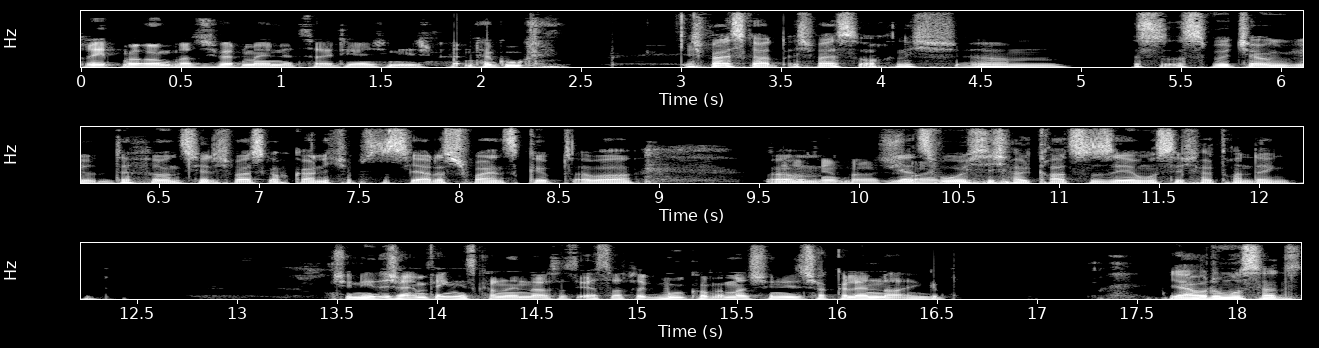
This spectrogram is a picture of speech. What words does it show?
Red mal irgendwas, ich werde mal in der Zeit hier chinesischen Kalender googeln. Ich weiß gerade, ich weiß auch nicht, ähm, es, es wird ja irgendwie differenziert. Ich weiß auch gar nicht, ob es das Jahr des Schweins gibt, aber ähm, jetzt, wo ich dich halt gerade so sehe, muss ich halt dran denken. Chinesischer Empfängniskalender ist das erste, was bei Google kommt, wenn man chinesischer Kalender eingibt. Ja, aber du musst halt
